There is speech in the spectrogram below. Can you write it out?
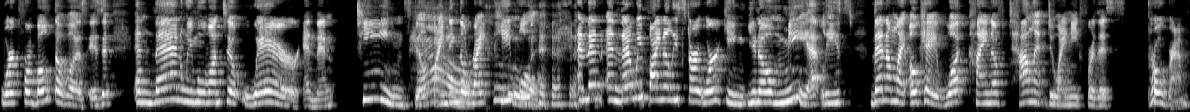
work for both of us? Is it? And then we move on to where and then teams, still finding the right people. and then, and then we finally start working, you know, me at least. Then I'm like, okay, what kind of talent do I need for this program?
